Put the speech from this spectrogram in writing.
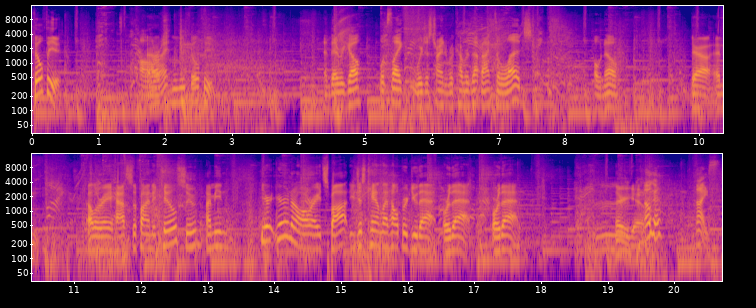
Filthy. All right, Absolutely filthy. and there we go. Looks like we're just trying to recover that back to the ledge. Oh no. Yeah, and LRA has to find a kill soon. I mean, you're, you're in an all right spot. You just can't let HelpR do that or that or that. There you go. Okay, nice.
